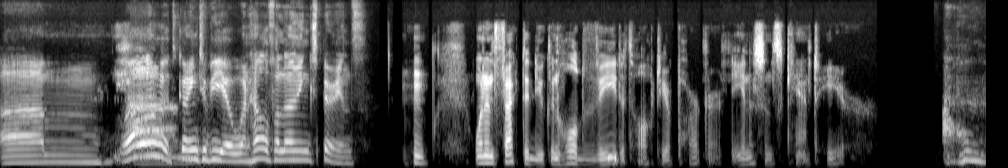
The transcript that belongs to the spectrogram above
Um, well, it's Um, going to be a one hell of a learning experience. When infected, you can hold V to talk to your partner. The innocents can't hear. Oh.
